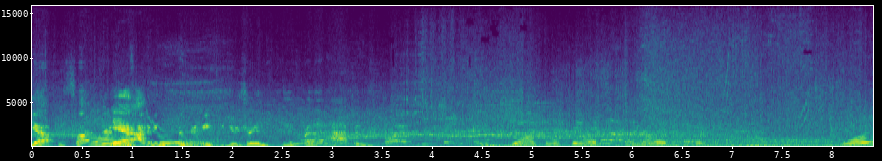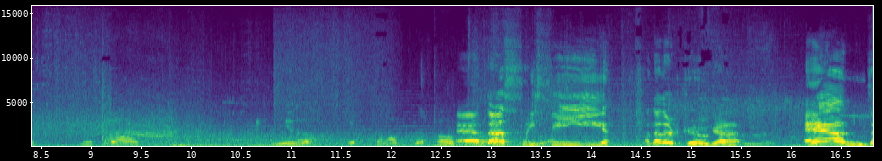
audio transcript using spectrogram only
Yeah, there's, yeah. There's, gonna be, future instances where that happens, but... Yeah, I was gonna say, like, you and thus we see another Kuuga. And,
